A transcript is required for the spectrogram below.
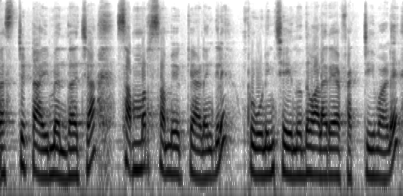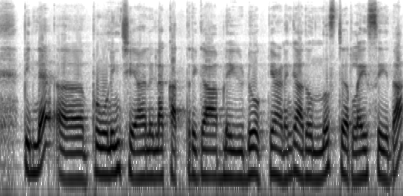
ബെസ്റ്റ് ടൈം എന്താ വെച്ചാൽ സമ്മർ സമയമൊക്കെ ആണെങ്കിൽ പ്രൂണിങ് ചെയ്യുന്നത് വളരെ എഫക്റ്റീവാണ് പിന്നെ പ്രൂണിങ് ചെയ്യാനുള്ള കത്രിക ബ്ലേഡും ഒക്കെ ആണെങ്കിൽ അതൊന്ന് സ്റ്റെറിലൈസ് ചെയ്താൽ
